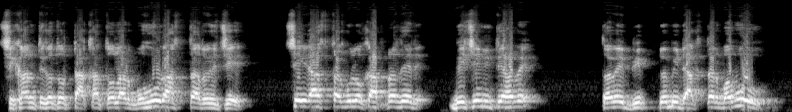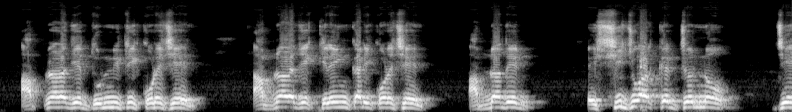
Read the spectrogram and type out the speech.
সেখান থেকে তো টাকা তোলার বহু রাস্তা রয়েছে। সেই রাস্তাগুলোকে আপনাদের বেছে নিতে হবে। তবে বিপ্লবী ডাক্তারবাবু, আপনারা যে দুর্নীতি করেছেন, আপনারা যে কেলেঙ্কারি করেছেন, আপনাদের এই সিজ ওয়ার্কের জন্য যে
